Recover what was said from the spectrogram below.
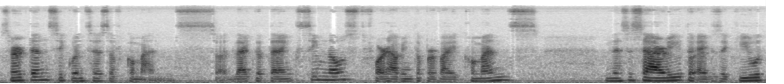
certain sequences of commands. So I'd like to thank Simnoss for having to provide commands necessary to execute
